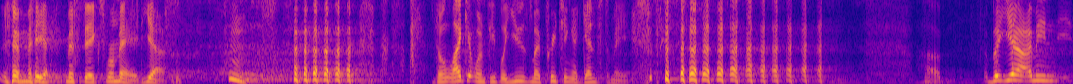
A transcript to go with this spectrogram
Mistakes were made, yes. Hmm. I don't like it when people use my preaching against me. uh, but yeah, I mean,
